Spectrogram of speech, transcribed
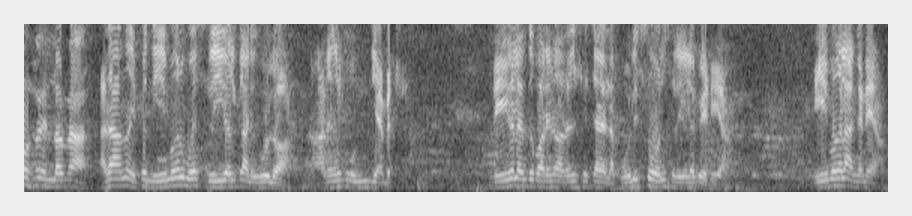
ഒന്നും ഇല്ലെന്നാ അതാണ് ഇപ്പൊ നിയമങ്ങൾ മുഴുവൻ സ്ത്രീകൾക്ക് അനുകൂലമാണ്. ആണുങ്ങൾക്ക് ഒന്നും ചെയ്യാൻ പറ്റില്ല. സ്ത്രീകൾ എന്ത് പറയുന്നു? അതനുസരിച്ചല്ല. പോലീസ് പോലും സ്ത്രീകളെ പേടിയാണ്. നിയമങ്ങൾ അങ്ങനെയാണ്.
